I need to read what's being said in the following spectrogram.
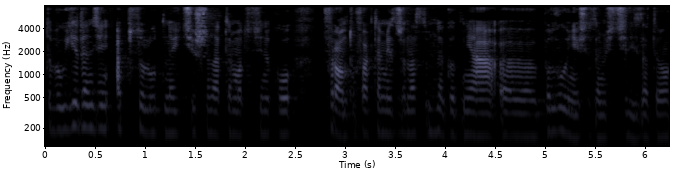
to był jeden dzień absolutnej ciszy na tym odcinku frontu. Faktem jest, że następnego dnia podwójnie się zamieścili za tę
